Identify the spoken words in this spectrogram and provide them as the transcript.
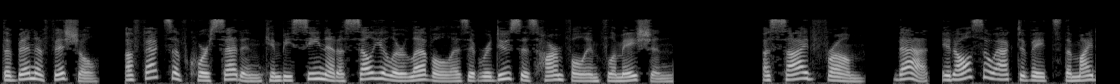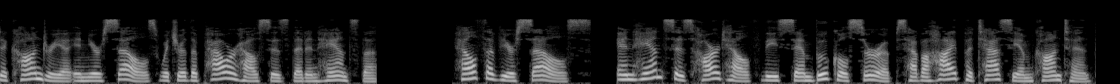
The beneficial effects of quercetin can be seen at a cellular level as it reduces harmful inflammation. Aside from that, it also activates the mitochondria in your cells which are the powerhouses that enhance the health of your cells. Enhances heart health These sambucol syrups have a high potassium content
